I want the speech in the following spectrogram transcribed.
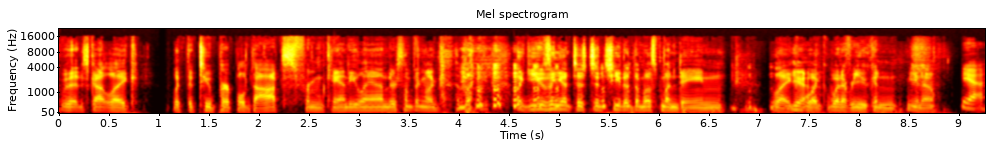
that's got like like the two purple dots from Candyland or something like that. like like using it just to cheat at the most mundane, like Yeah. like whatever you can, you know. Yeah.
